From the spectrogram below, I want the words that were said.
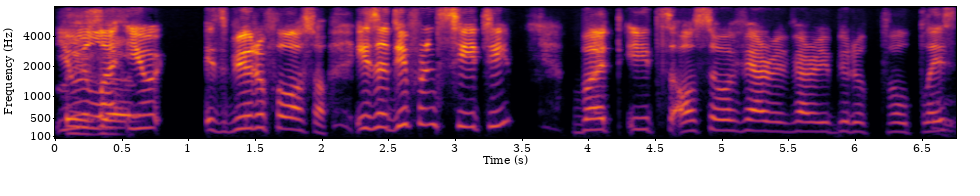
you will like uh, you it's beautiful also. It's a different city but it's also a very very beautiful place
